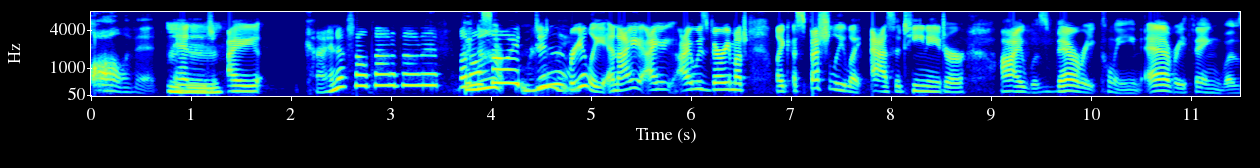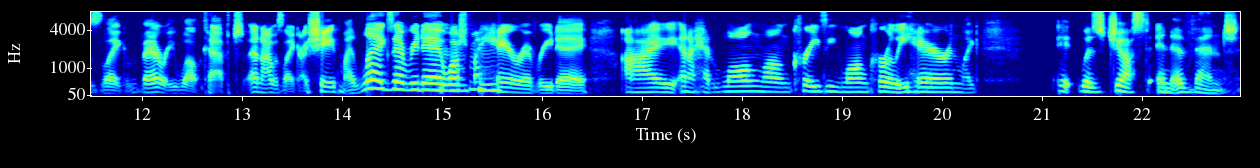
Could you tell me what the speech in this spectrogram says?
all of it, and Mhm. I kind of felt bad about it, but, But also I didn't really. really. And I, I, I was very much like, especially like as a teenager, I was very clean. Everything was like very well kept, and I was like, I shave my legs every day, I wash my Mhm. hair every day. I and I had long, long, crazy, long curly hair, and like it was just an event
